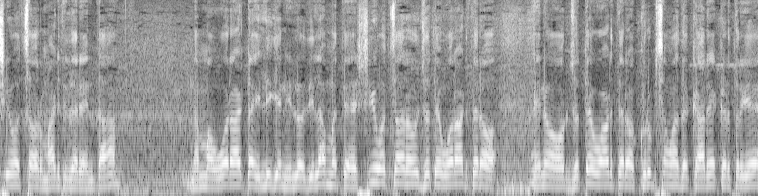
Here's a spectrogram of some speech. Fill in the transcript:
ಶ್ರೀವತ್ಸ ಅವ್ರು ಮಾಡ್ತಿದ್ದಾರೆ ಅಂತ. ನಮ್ಮ ಹೋರಾಟ ಇಲ್ಲಿಗೆ ನಿಲ್ಲೋದಿಲ್ಲ. ಮತ್ತು ಶ್ರೀವತ್ಸ ಅವ್ರ ಜೊತೆ ಹೋರಾಡ್ತಿರೋ, ಏನೋ ಅವ್ರ ಜೊತೆ ಓಡ್ತಿರೋ ಕುರುಬ ಸಮಾಜದ ಕಾರ್ಯಕರ್ತರಿಗೆ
